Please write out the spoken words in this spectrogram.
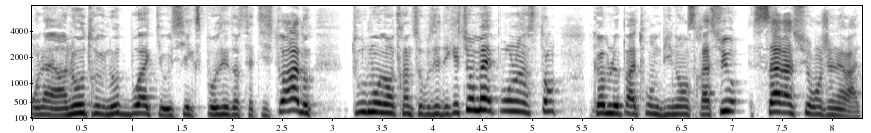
On a un autre, une autre boîte qui est aussi exposée dans cette histoire. Donc tout le monde est en train de se poser des questions, mais pour l'instant, comme le patron de Binance rassure, ça rassure en général.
